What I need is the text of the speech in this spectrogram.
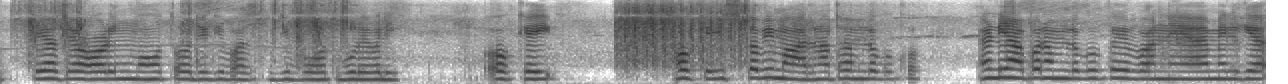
अत्याचारिंग मौत हो जाएगी बाद साहब जी, बहुत बुरे वाली। ओके ओके इसका भी मारना था हम लोगों को। एंड यहाँ पर हम लोगों को वन ए मिल गया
